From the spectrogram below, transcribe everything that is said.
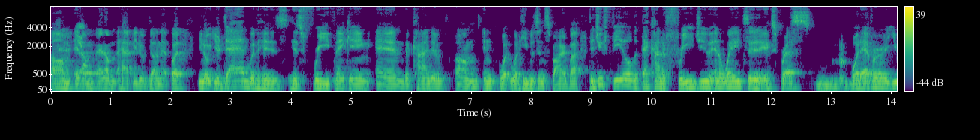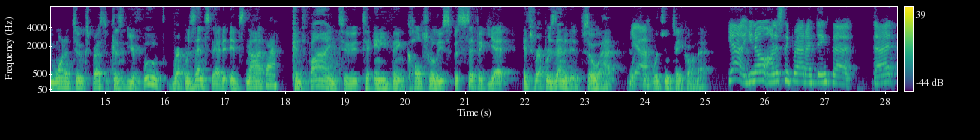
Um, and Yeah. I'm and I'm happy to have done that. But you know, your dad with his his free thinking and the kind of um in what what he was inspired by. Did you feel that that kind of freed you in a way to express whatever you wanted to express? Because your food represents that. It, it's not Yeah. confined to to anything culturally specific, yet it's representative. So, how, what's, Yeah. your, what's your take on that? Yeah, you know, honestly, Brad, I think that that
